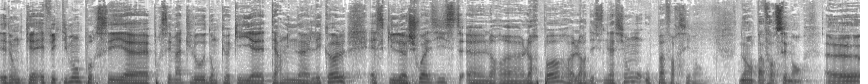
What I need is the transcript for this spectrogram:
Et donc effectivement pour ces pour ces matelots donc qui terminent l'école, est-ce qu'ils choisissent leur leur port, leur destination ou pas forcément? Non, pas forcément. Euh,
